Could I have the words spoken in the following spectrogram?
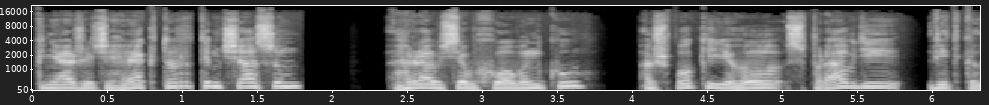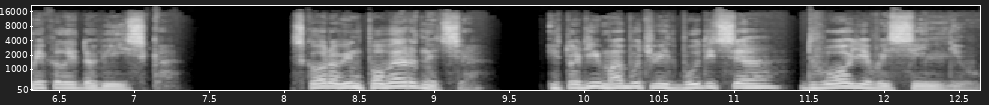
Княжич Гектор тим часом грався в хованку, аж поки його справді відкликали до війська. Скоро він повернеться, і тоді, мабуть, відбудеться двоє весіллів.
